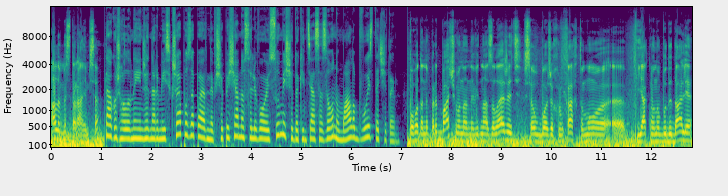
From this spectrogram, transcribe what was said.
Але ми стараємося. Також головний інженер міськшепу запевнив, що піщано-сольової суміші до кінця сезону мало б вистачити. Погода не передбачувана, не від нас залежить, все в Божих руках. Тому е, як воно буде далі,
